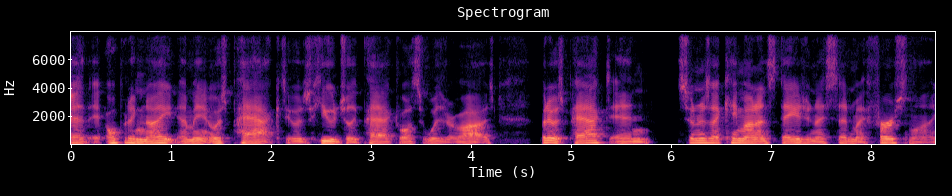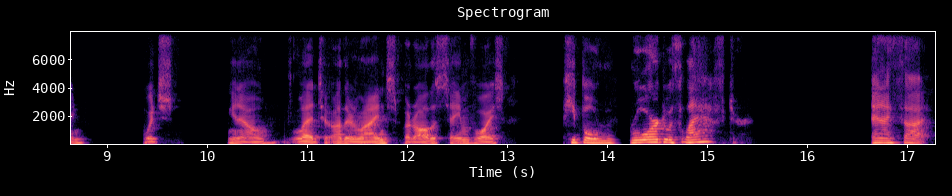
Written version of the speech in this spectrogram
at opening night, I mean, it was packed. It was hugely packed. Well, it's the Wizard of Oz, but it was packed. And as soon as I came out on stage and I said my first line, which you know led to other lines, but all the same voice, people roared with laughter, and I thought,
